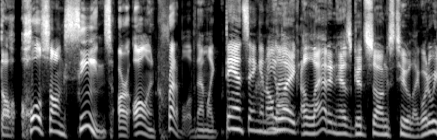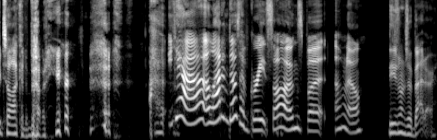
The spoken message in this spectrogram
the whole song scenes are all incredible of them like dancing and I all that. like Aladdin has good songs too. Like, what are we talking about here? Yeah, Aladdin does have great songs, but I don't know. These ones are better.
